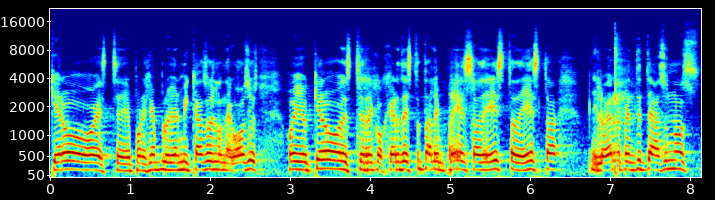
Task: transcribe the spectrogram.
quiero, este, por ejemplo, yo en mi caso en los negocios, oye, yo quiero este, recoger de esta tal empresa, de esta, de esta, y luego de repente te das unos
